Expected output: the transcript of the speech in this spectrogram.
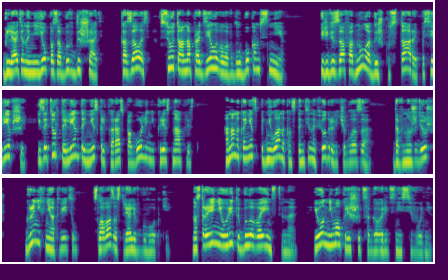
глядя на нее, позабыв дышать. Казалось, все это она проделывала в глубоком сне. Перевязав одну лодыжку старой, посеревшей и затертой лентой несколько раз по голени крест-накрест, она, наконец, подняла на Константина Федоровича глаза. «Давно ждешь?» Грыних не ответил, слова застряли в глотке. Настроение у Риты было воинственное, и он не мог решиться говорить с ней сегодня.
